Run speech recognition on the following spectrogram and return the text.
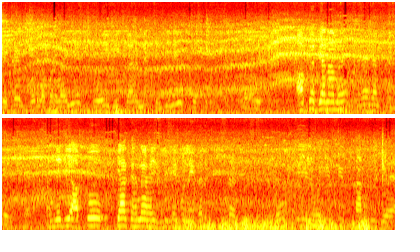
देखें घोर लापरवाही है कोई भी कार्य में तेज़ी नहीं आपका क्या नाम है? मेरा नाम संजय जी आपको क्या कहना है इस विषय को लेकर? काफ़ी जो है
